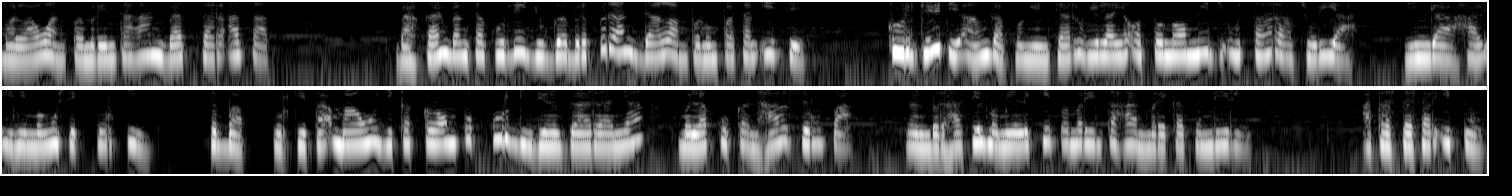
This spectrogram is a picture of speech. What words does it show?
melawan pemerintahan Bashar Assad. Bahkan bangsa Kurdi juga berperan dalam penumpasan ISIS Kurdi dianggap mengincar wilayah otonomi di utara Suriah hingga hal ini mengusik Turki sebab Turki tak mau jika kelompok Kurdi di negaranya melakukan hal serupa dan berhasil memiliki pemerintahan mereka sendiri. Atas dasar itu,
